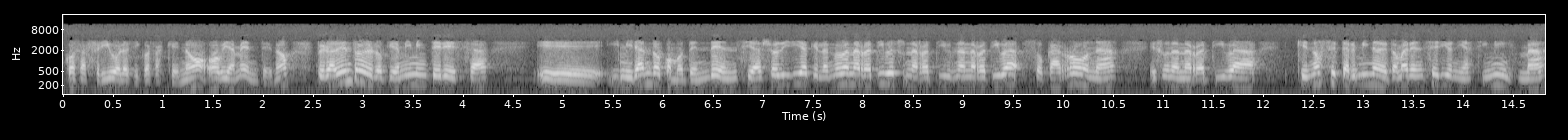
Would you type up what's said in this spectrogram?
cosas frívolas y cosas que no, obviamente, ¿no? Pero adentro de lo que a mí me interesa, eh, y mirando como tendencia, yo diría que la nueva narrativa es una narrativa, una narrativa socarrona, es una narrativa que no se termina de tomar en serio ni a sí misma,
